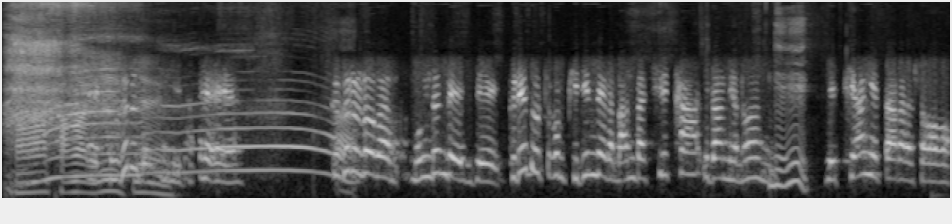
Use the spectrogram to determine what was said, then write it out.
아 방아이 네, 그거를 예. 넣습니다. 예. 아. 그거를 넣어가 먹는데 이제 그래도 조금 비린내가 난다 싫다 이러면은 네. 이제 취향에 따라서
